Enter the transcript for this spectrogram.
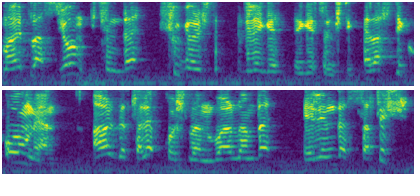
Manipülasyon içinde şu görüşte dile getirmiştik. Elastik olmayan arz ve talep koşullarının varlığında elinde satış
